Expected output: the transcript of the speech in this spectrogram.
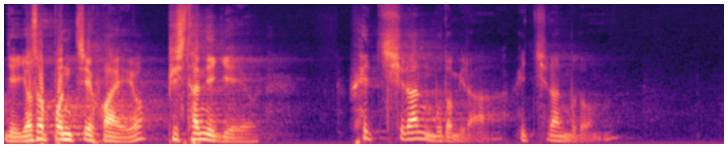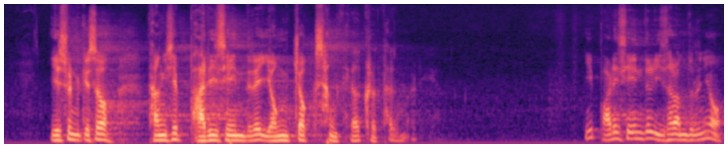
이제 여섯 번째 화예요. 비슷한 얘기예요. 회칠한 무덤이라. 회칠한 무덤. 예수님께서 당시 바리새인들의 영적 상태가 그렇다고 말이에요. 이 바리새인들 이 사람들은요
